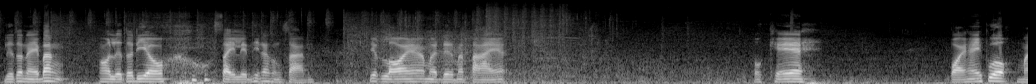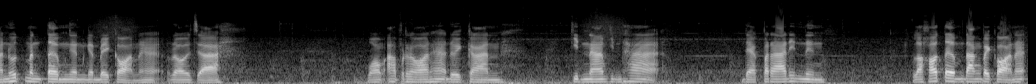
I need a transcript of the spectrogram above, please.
เหลือตัวไหนบ้างอ๋อเหลือตัวเดียวไซเลนที่น่าสงสาร เรียบร้อยฮะมาเดินมาตายฮะโอเค ปล่อยให้พวกมนุษย์มันเติมเงินกันไปก่อนนะฮะ เราจะวอร์มอัพร้อนฮะ โดยการกินน้ำกินท่า แดกปลานิดนึงเราเขาเติมตังไปก่อนฮะ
